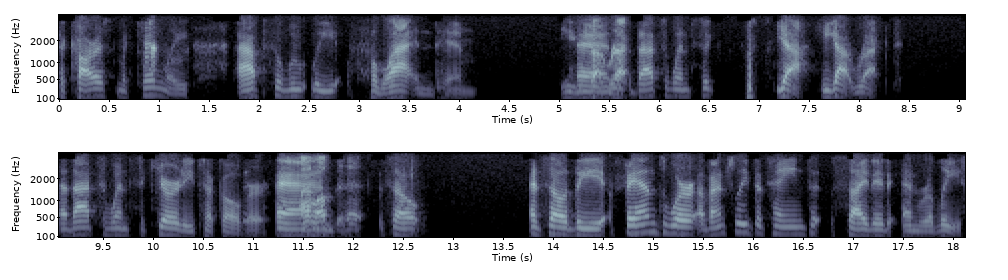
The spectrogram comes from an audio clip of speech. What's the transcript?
Takkarist McKinley, absolutely flattened him He got wrecked. that's when yeah he got wrecked and that's when security took over and I love the hit. so and so the fans were eventually detained cited and released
